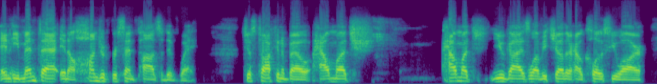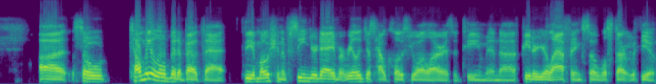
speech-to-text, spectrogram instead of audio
and he meant that in a hundred percent positive way. Just talking about how much how much you guys love each other, how close you are. Uh, so tell me a little bit about that, the emotion of senior day, but really just how close you all are as a team. And uh, Peter, you're laughing, so we'll start with you.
